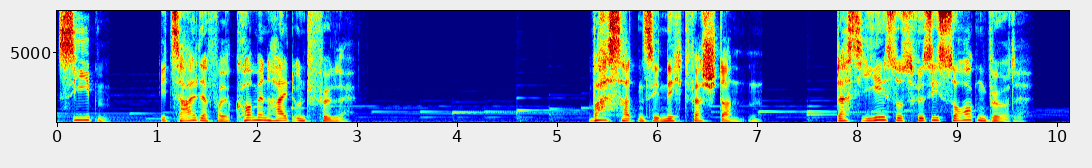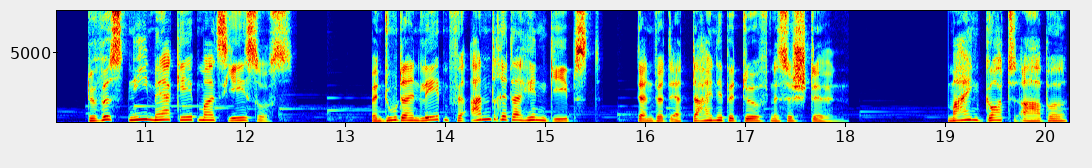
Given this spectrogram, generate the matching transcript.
Sieben, die Zahl der Vollkommenheit und Fülle. Was hatten sie nicht verstanden? Dass Jesus für sie sorgen würde. Du wirst nie mehr geben als Jesus. Wenn du dein Leben für andere dahin gibst, dann wird er deine Bedürfnisse stillen. Mein Gott aber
